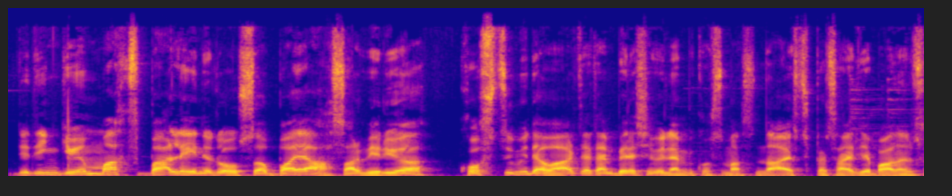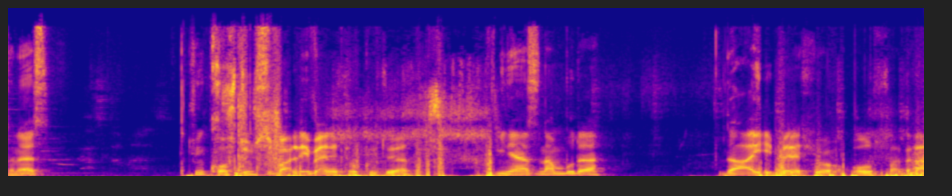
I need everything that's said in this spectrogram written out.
Dediğim gibi Max Barley'ne de olsa bayağı hasar veriyor. Kostümü de var. Zaten beleşe verilen bir kostüm aslında. Ay Super Saiyan'a bağlanırsanız. Çünkü kostümsüz Barley bence çok kötü. Yine azından bu da daha iyi beleş olsa da.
